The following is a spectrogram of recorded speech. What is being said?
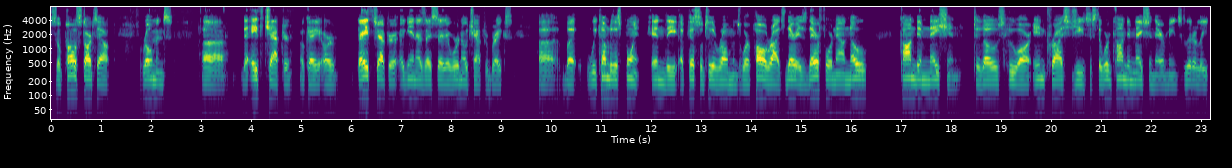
So Paul starts out Romans uh, the eighth chapter, okay, or the eighth chapter, again, as I say, there were no chapter breaks. Uh, but we come to this point in the epistle to the Romans where Paul writes, There is therefore now no condemnation to those who are in Christ Jesus. The word condemnation there means literally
